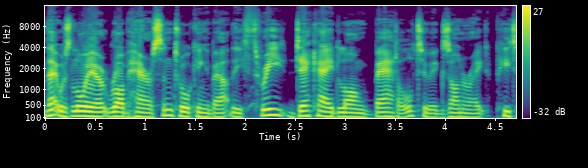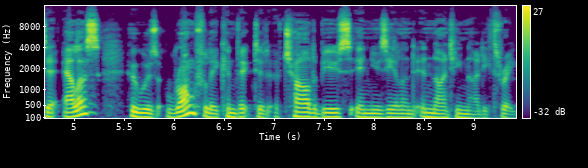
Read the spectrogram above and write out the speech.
That was lawyer Rob Harrison talking about the three decade long battle to exonerate Peter Ellis, who was wrongfully convicted of child abuse in New Zealand in 1993.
